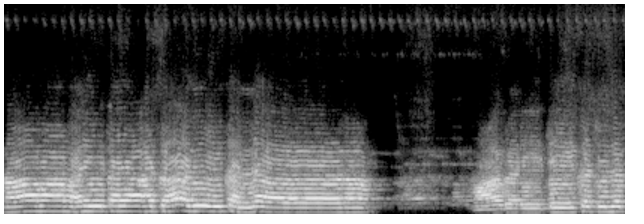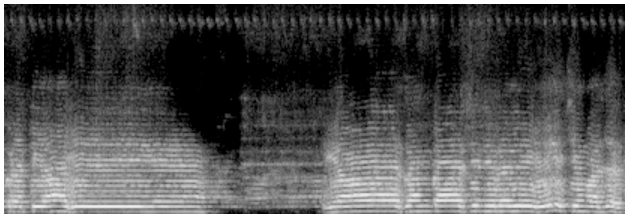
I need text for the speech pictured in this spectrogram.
नामा म्हणे तया असावे कल्याण. मागणी ते कतुल कृती आहे. या संकाशी निर्वेची मजत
